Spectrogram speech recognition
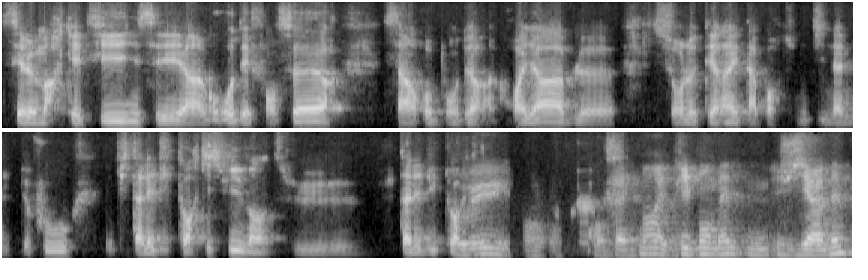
c'est le marketing, c'est un gros défenseur, c'est un rebondeur incroyable. Sur le terrain, il t'apporte une dynamique de fou. Et puis tu as les victoires qui suivent. Hein. Tu, les victoires. Oui, complètement. Et puis bon, même, j'irais même,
